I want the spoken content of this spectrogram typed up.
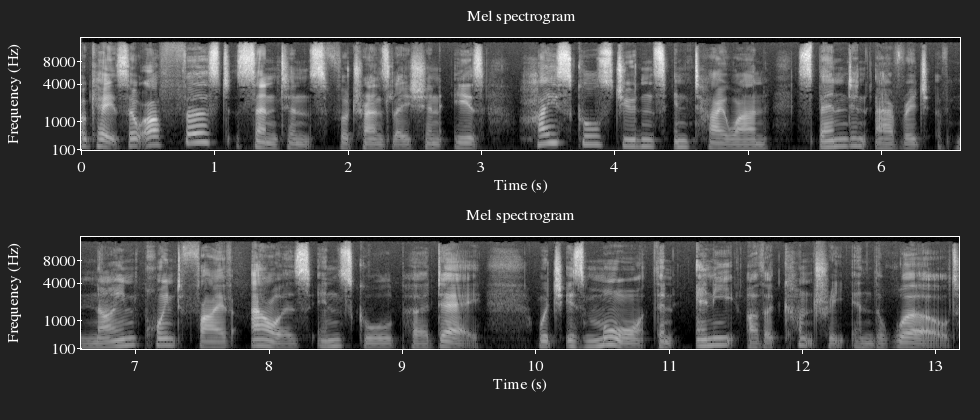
Okay, so our first sentence for translation is High school students in Taiwan spend an average of 9.5 hours in school per day, which is more than any other country in the world.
